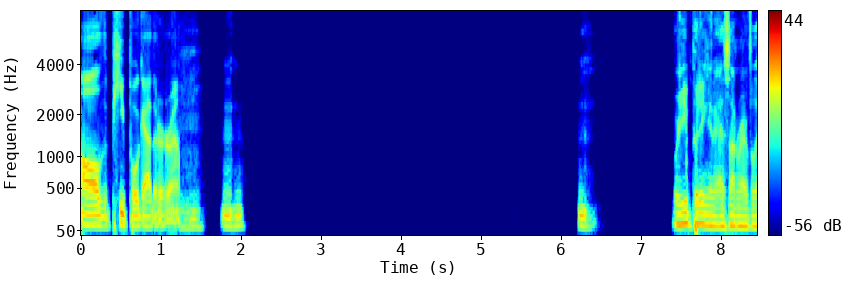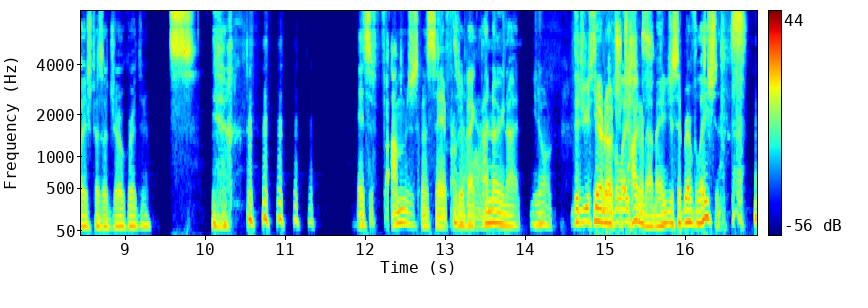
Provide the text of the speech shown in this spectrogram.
all the people gathered around. Mhm. hmm Were you putting an S on Revelation as a joke right there? It's, Yeah. it's, I'm just going to say it from Because now back, on. I know you're not. You don't. Did you You see don't know what you're Revelations? talking about, man. You just said Revelations.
